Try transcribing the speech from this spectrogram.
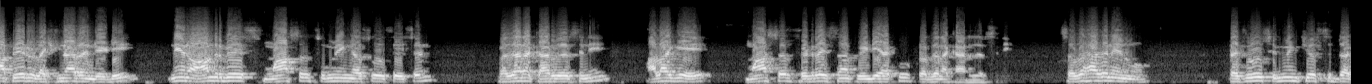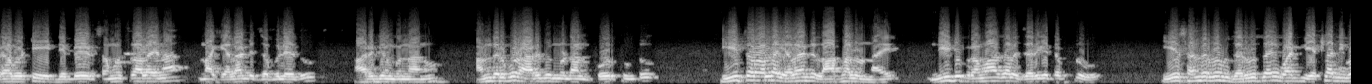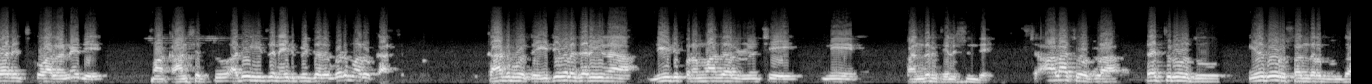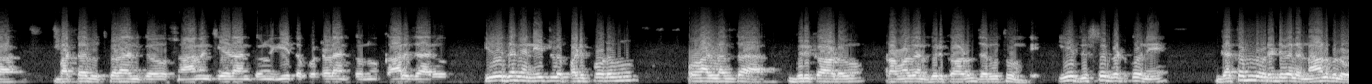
నా పేరు లక్ష్మీనారాయణ రెడ్డి. నేను ఆంధ్రప్రదేశ్ మాస్టర్ స్విమ్మింగ్ అసోసియేషన్ ప్రధాన కార్యదర్శిని అలాగే మాస్టర్ ఫెడరేషన్ ఆఫ్ ఇండియాకు ప్రధాన కార్యదర్శిని. స్వతహాగా నేను ప్రతిరోజు స్విమ్మింగ్ చేస్తుంటా కాబట్టి డెబ్బై ఏడు సంవత్సరాలైనా నాకు ఎలాంటి జబ్బు లేదు ఆరోగ్యంగా ఉన్నాను. అందరూ కూడా ఆరోగ్యంగా ఉండాలని కోరుకుంటూ ఈత వల్ల ఎలాంటి లాభాలు ఉన్నాయి నీటి ప్రమాదాలు జరిగేటప్పుడు ఏ సందర్భం జరుగుతాయి వాటిని ఎట్లా నివారించుకోవాలనేది మా కాన్సెప్ట్ అదే ఈత నేర్పించడం కూడా మరో కాన్సెప్ట్ కాకపోతే ఇటీవల జరిగిన నీటి ప్రమాదాల నుంచి మీ అందరికి తెలిసిందే. చాలా చోట్ల ప్రతిరోజు ఏదో ఒక సందర్భంగా బట్టలు ఉతకడానికో స్నానం చేయడానికోను ఈత కొట్టడానికోను కాలు జారు ఈ విధంగా నీటిలో పడిపోవడం వాళ్ళంతా గురి కావడం ప్రమాదానికి గురి కావడం జరుగుతూ ఉంది. ఈ దృష్టిలో పెట్టుకొని గతంలో రెండు వేల నాలుగులో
